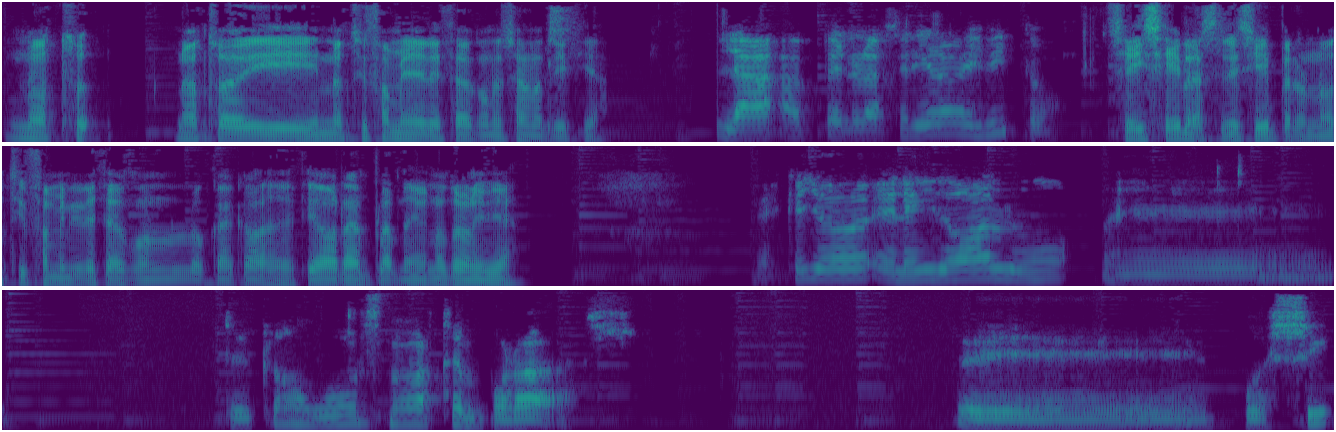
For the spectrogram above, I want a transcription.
no, estoy, no, estoy, no estoy familiarizado con esa noticia. La, pero la serie la habéis visto. Sí, sí, la serie sí, pero no estoy familiarizado con lo que acabas de decir ahora. En plan, de, no tengo ni idea. Es que yo he leído algo eh, de Clone Wars nuevas temporadas. Eh, pues sí,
